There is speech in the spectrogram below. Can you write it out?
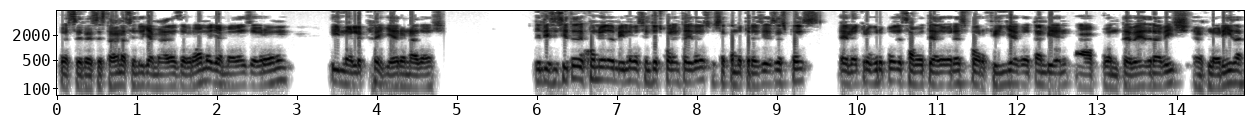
Pues se les estaban haciendo llamadas de broma, llamadas de broma, y no le creyeron a Dash. El 17 de junio de 1942, o sea, como tres días después, el otro grupo de saboteadores por fin llegó también a Pontevedra Beach, en Florida,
